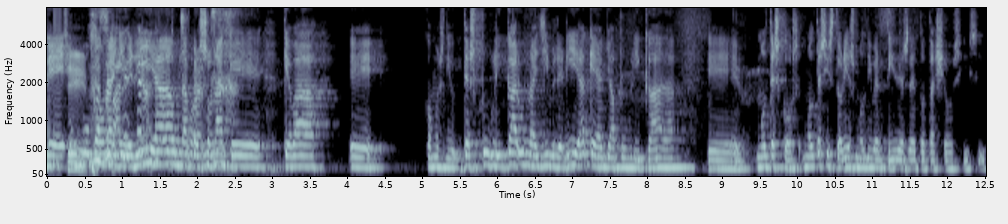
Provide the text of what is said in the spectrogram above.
de Sí. un buc a una llibreria, una persona que, que va, eh, com es diu, despublicar una llibreria que havia publicada, eh, moltes coses, moltes històries molt divertides de tot això, sí, sí.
